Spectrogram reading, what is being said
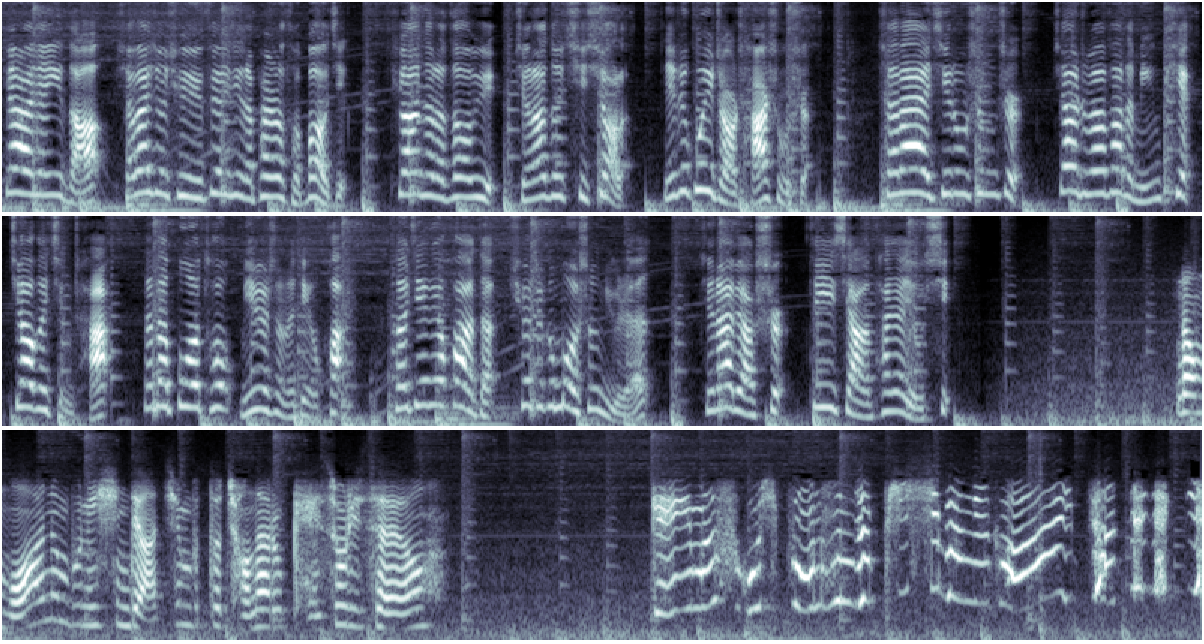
第二天一早，小白就去最近的派出所报警。听完他的遭遇，警察都气笑了：“你是故意找茬是不是？”小白急中生智，将主办方的名片交给警察，让他拨通名片上的电话。可接电话的却是个陌生女人。警察表示自己想参加游戏。 너 뭐 하는 분이신데 아침부터 전화로 개소리세요? 게임을 하고 싶으면 혼자 PC방에 가! 이 변태 새끼야!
